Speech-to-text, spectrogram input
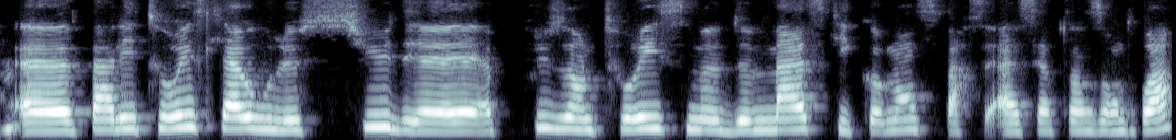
mmh. par les touristes, là où le sud est plus dans le tourisme de masse qui commence par, à certains endroits.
